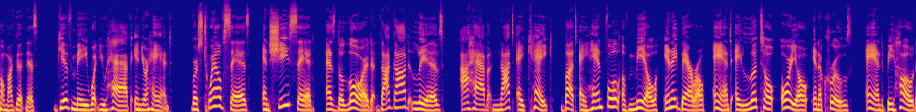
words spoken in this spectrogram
oh my goodness, give me what you have in your hand. Verse 12 says, And she said, As the Lord thy God lives, I have not a cake, but a handful of meal in a barrel and a little oil in a cruse. And behold,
